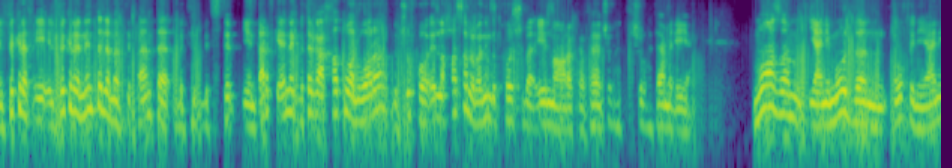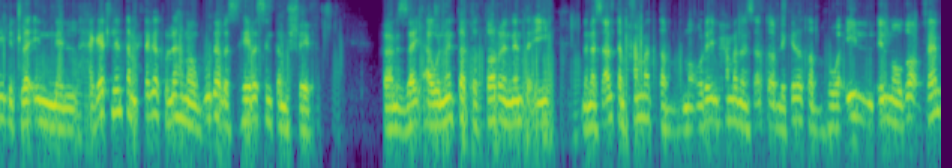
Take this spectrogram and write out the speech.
الفكرة في إيه؟ الفكرة ان انت لما بتبقى انت بت- بت step يعني انت عارف كأنك بترجع خطوة لورا بتشوف هو إيه اللي حصل وبعدين بتخش بقى إيه المعركة فهتشوف هتشوف هتعمل إيه يعني. معظم يعني more than often يعني بتلاقي ان الحاجات اللي انت محتاجها كلها موجودة بس هي بس انت مش شايفها. فاهم إزاي؟ أو ان انت بتضطر ان انت إيه؟ ده أنا سألت محمد طب ما already محمد أنا سألته قبل كده طب هو إيه إيه الموضوع فاهم؟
